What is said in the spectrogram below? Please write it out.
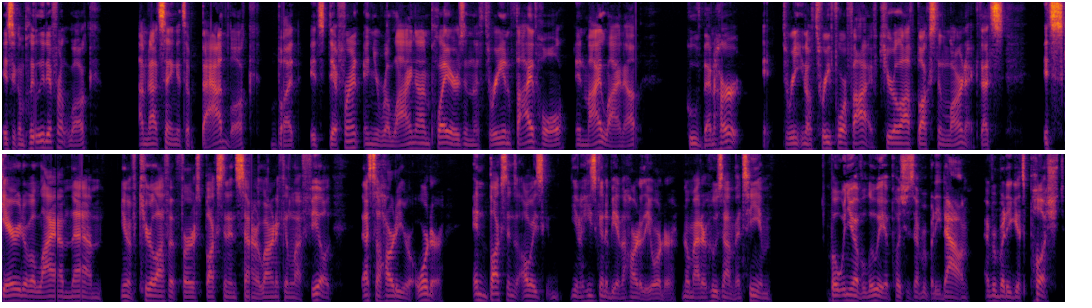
it's a completely different look. I'm not saying it's a bad look, but it's different. And you're relying on players in the three and five hole in my lineup who've been hurt. Three, you know, three, four, five. Kirilloff, Buxton, Larnach. That's it's scary to rely on them. You know, if Kirilloff at first, Buxton in center, Larnach in left field, that's the heart of your order. And Buxton's always, you know, he's going to be in the heart of the order, no matter who's on the team. But when you have Louis, it pushes everybody down. Everybody gets pushed.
